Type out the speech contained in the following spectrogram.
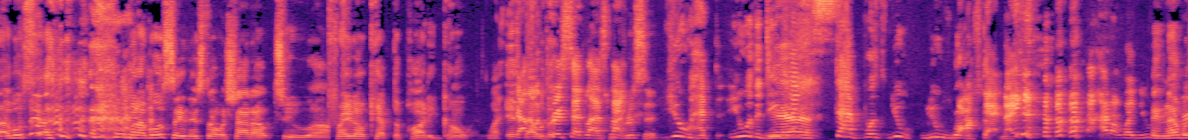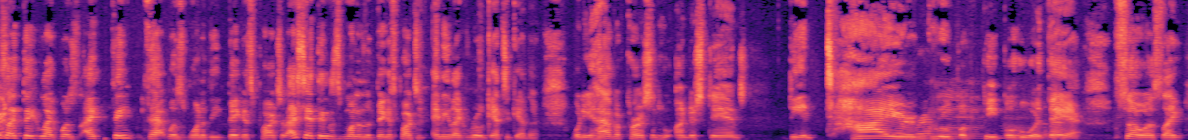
It's okay. But I will, say, but I will say this though. A shout out to uh, Fredo kept the party going. Like it, that's that what was a- Chris said last night. Chris said. You had to, you were the DJ. Yes. That was you. You rocked that night. I don't like you. and that was. I think like was I think that was one of the biggest parts. Of, actually, I think this is one of the biggest parts of any like real get together when you have a person who understands the entire Right. group of people who are there. So it's like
